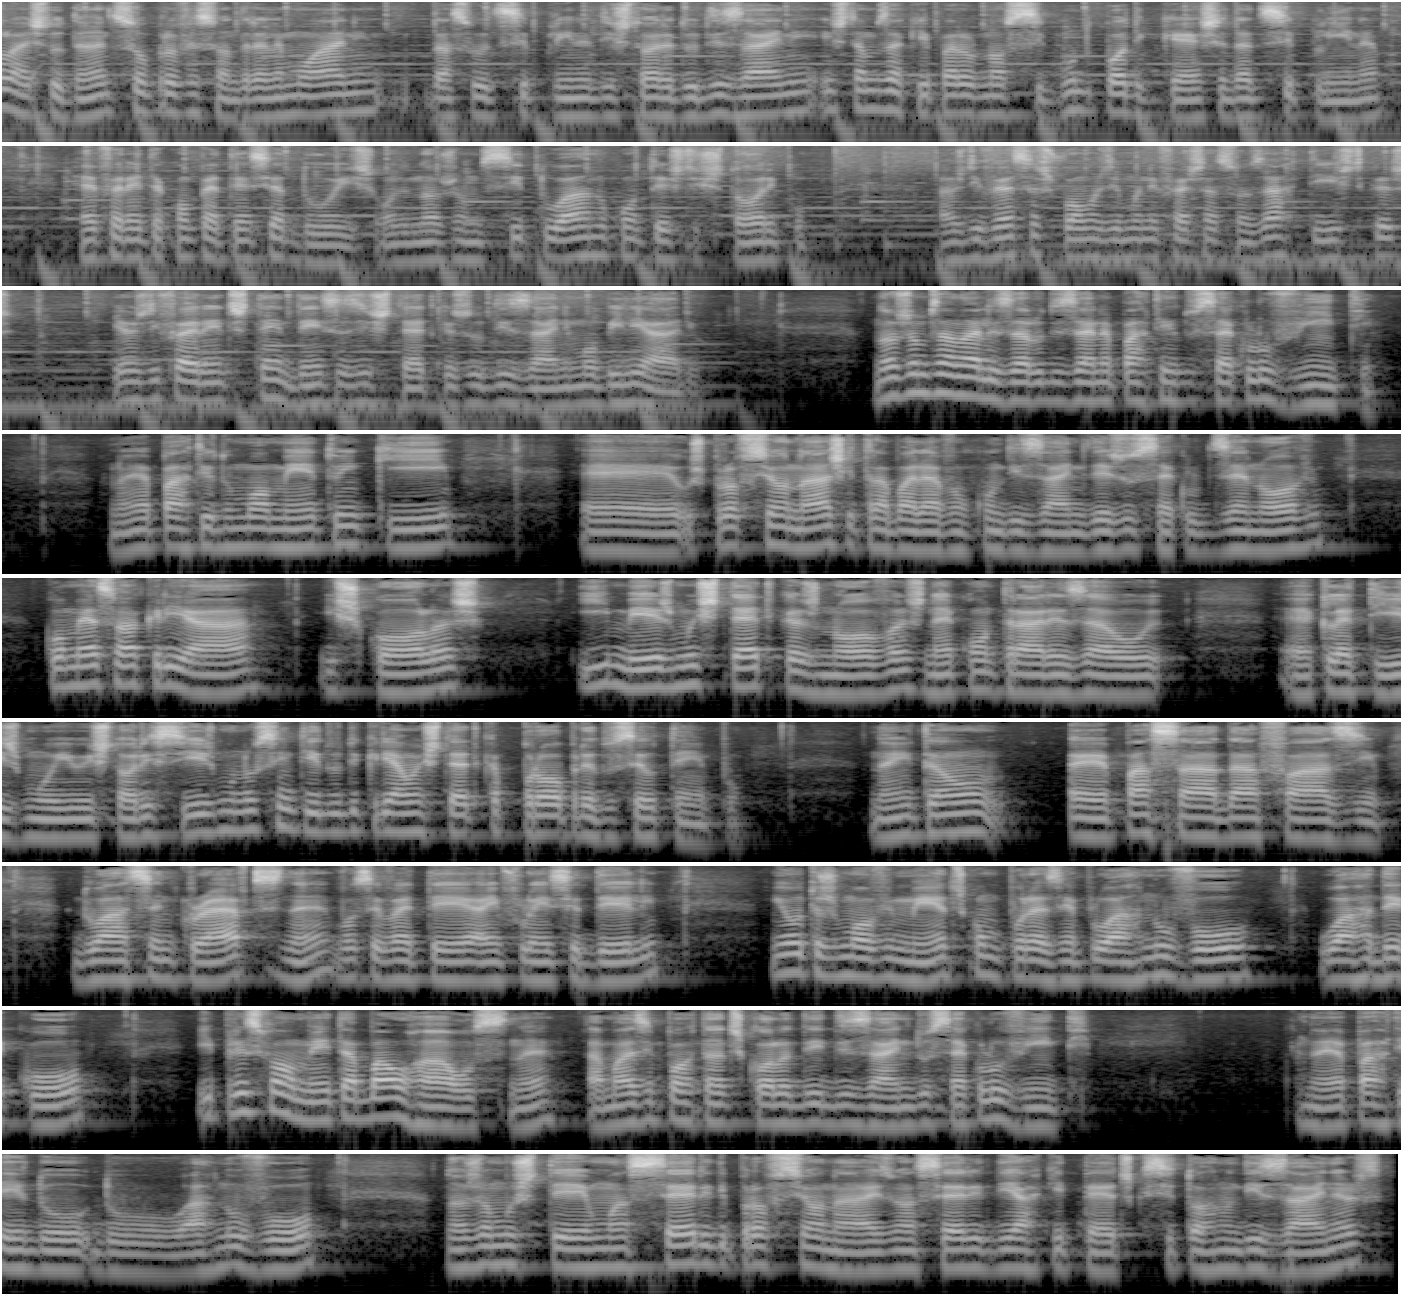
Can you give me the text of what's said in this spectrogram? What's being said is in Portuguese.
Olá, estudantes. Sou o professor André Lemoine, da sua disciplina de História do Design, e estamos aqui para o nosso segundo podcast da disciplina, referente à competência 2, onde nós vamos situar no contexto histórico as diversas formas de manifestações artísticas e as diferentes tendências estéticas do design imobiliário. Nós vamos analisar o design a partir do século XX, né, a partir do momento em que é, os profissionais que trabalhavam com design desde o século XIX começam a criar escolas e mesmo estéticas novas, né, contrárias ao ecletismo e o historicismo, no sentido de criar uma estética própria do seu tempo. Né? Então, é, passada a fase do Arts and Crafts, né, você vai ter a influência dele em outros movimentos, como por exemplo o Art Nouveau, o Art Deco e principalmente a Bauhaus, né, a mais importante escola de design do século XX. Né, a partir do, do Art Nouveau, nós vamos ter uma série de profissionais, uma série de arquitetos que se tornam designers,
